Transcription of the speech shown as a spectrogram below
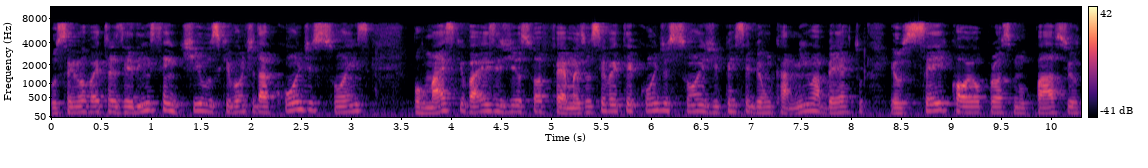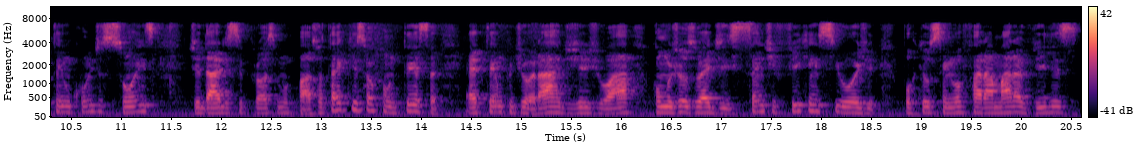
O Senhor vai trazer incentivos que vão te dar condições por mais que vai exigir a sua fé, mas você vai ter condições de perceber um caminho aberto. Eu sei qual é o próximo passo e eu tenho condições de dar esse próximo passo. Até que isso aconteça, é tempo de orar, de jejuar. Como Josué diz: santifiquem-se hoje, porque o Senhor fará maravilhas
